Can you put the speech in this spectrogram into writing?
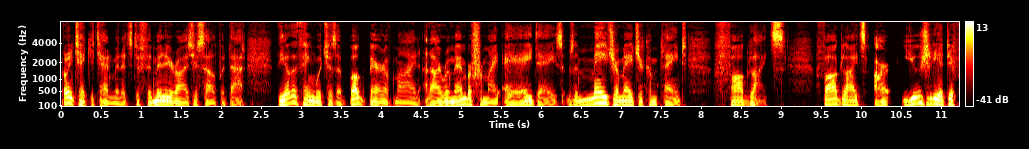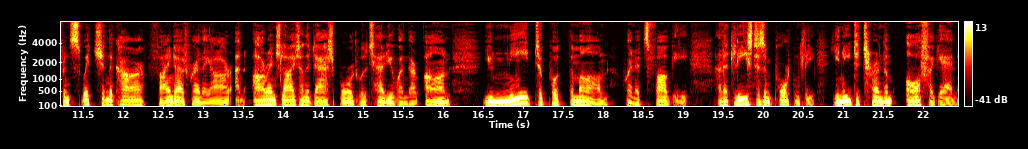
only take you 10 minutes to familiarize yourself with that. The other thing, which is a bugbear of mine, and I remember from my AA days, it was a major, major complaint fog lights. Fog lights are usually a different switch in the car. Find out where they are. An orange light on the dashboard will tell you when they're on. You need to put them on when it's foggy. And at least as importantly, you need to turn them off again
